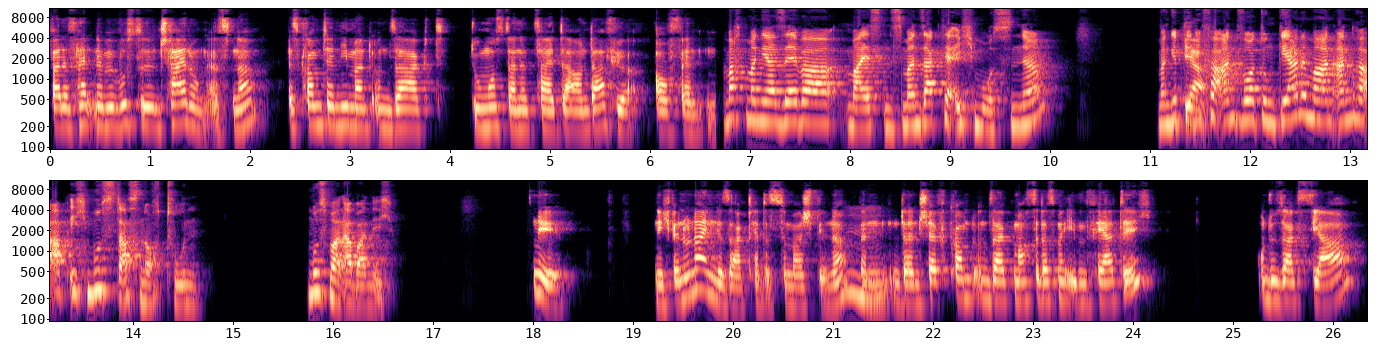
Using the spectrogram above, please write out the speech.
Weil es halt eine bewusste Entscheidung ist, ne? Es kommt ja niemand und sagt, du musst deine Zeit da und dafür aufwenden. Macht man ja selber meistens. Man sagt ja, ich muss, ne? Man gibt ja, ja die Verantwortung gerne mal an andere ab, ich muss das noch tun. Muss man aber nicht. Nee. Nicht, wenn du Nein gesagt hättest zum Beispiel, ne? Mhm. Wenn dein Chef kommt und sagt, machst du das mal eben fertig? Und du sagst ja,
